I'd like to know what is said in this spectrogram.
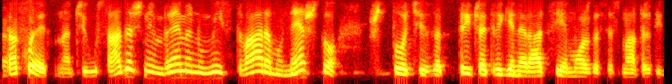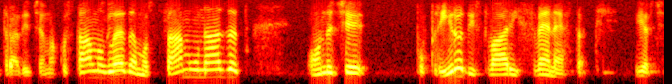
Tako je, znači u sadašnjem vremenu mi stvaramo nešto što će za 3-4 generacije možda se smatrati tradicijom. Ako stalno gledamo samo unazad, onda će po prirodi stvari sve nestati, jer će,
